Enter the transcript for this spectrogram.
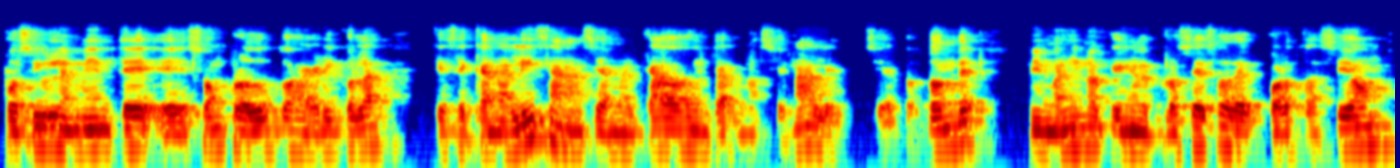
posiblemente eh, son productos agrícolas que se canalizan hacia mercados internacionales, ¿cierto? Donde me imagino que en el proceso de exportación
